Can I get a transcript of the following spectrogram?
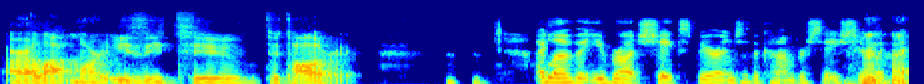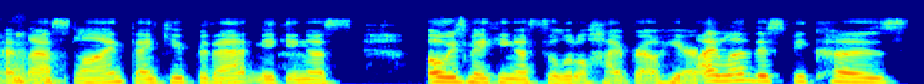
are a lot more easy to to tolerate. Mm-hmm. I love that you brought Shakespeare into the conversation with that last line. Thank you for that, making us always making us a little highbrow here. I love this because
